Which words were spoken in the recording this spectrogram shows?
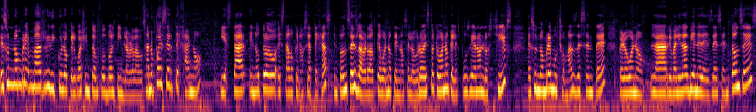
es un nombre más ridículo que el Washington Football Team, la verdad. O sea, no puede ser tejano y estar en otro estado que no sea Texas. Entonces, la verdad, qué bueno que no se logró esto, qué bueno que les pusieron los Chiefs. Es un nombre mucho más decente, pero bueno, la rivalidad viene desde ese entonces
